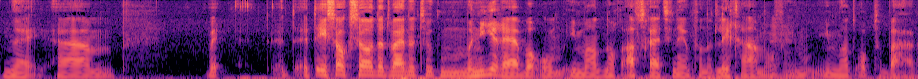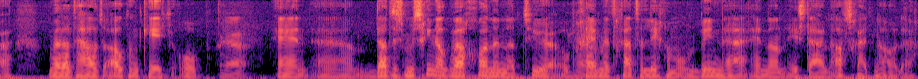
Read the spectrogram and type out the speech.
nee. Ehm, we- het, het is ook zo dat wij natuurlijk manieren hebben om iemand nog afscheid te nemen van het lichaam of Mhm. iem- iemand op te baren. Maar dat houdt ook een keertje op. Ja. En ehm, dat is misschien ook wel gewoon de natuur. Op een Ja. gegeven moment gaat het lichaam ontbinden en dan is daar een afscheid nodig.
